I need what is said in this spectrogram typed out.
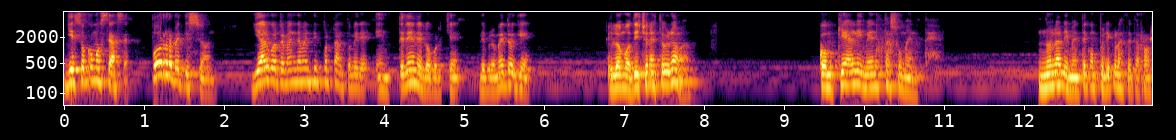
¿Y eso cómo se hace? Por repetición. Y algo tremendamente importante, mire, entrénelo porque le prometo que, y lo hemos dicho en este programa, ¿con qué alimenta su mente? No la alimente con películas de terror.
